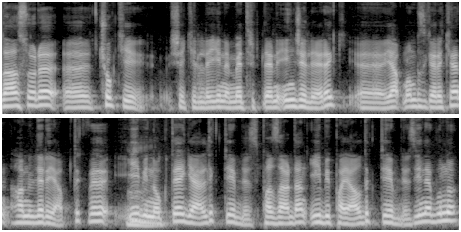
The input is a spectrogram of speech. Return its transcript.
daha sonra çok iyi şekilde yine metriklerini inceleyerek yapmamız gereken hamleleri yaptık ve iyi bir noktaya geldik diyebiliriz. Pazardan iyi bir pay aldık diyebiliriz. Yine bunu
